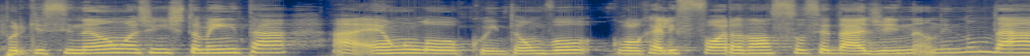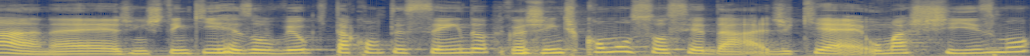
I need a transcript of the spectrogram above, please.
porque senão a gente também tá, ah, é um louco, então vou colocar ele fora da nossa sociedade. E não, não dá, né? A gente tem que resolver o que tá acontecendo com a gente como sociedade, que é o machismo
